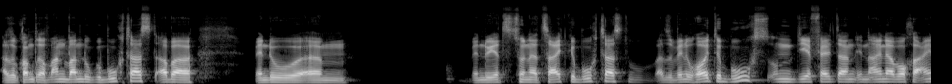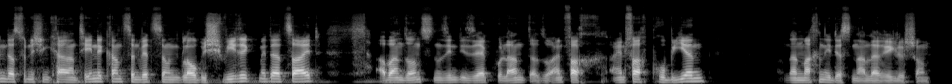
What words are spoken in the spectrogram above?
Also kommt drauf an, wann du gebucht hast, aber wenn du, ähm, wenn du jetzt zu einer Zeit gebucht hast, also wenn du heute buchst und dir fällt dann in einer Woche ein, dass du nicht in Quarantäne kannst, dann wird es dann, glaube ich, schwierig mit der Zeit. Aber ansonsten sind die sehr kulant. Also einfach, einfach probieren und dann machen die das in aller Regel schon.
